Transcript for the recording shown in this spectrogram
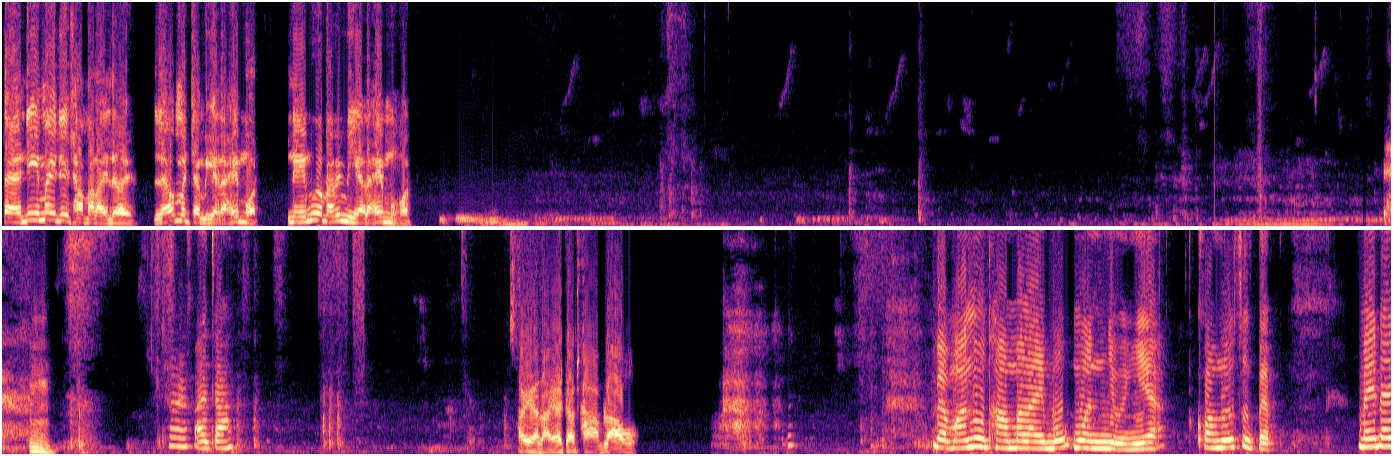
แต่นี่ไม่ได้ทำอะไรเลย แล้วมันจะมีอะไรให้หมด ในเมื่อมันไม่มีอะไรให้หมด อืม ใช่ค่ะอาจารย์ ใช่อะไรอาจารย์ถามเรา แบบว่าหนูทำอะไรบกวนอยู่อย่างเงี้ย ความรู้สึกแบบไม่ได้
